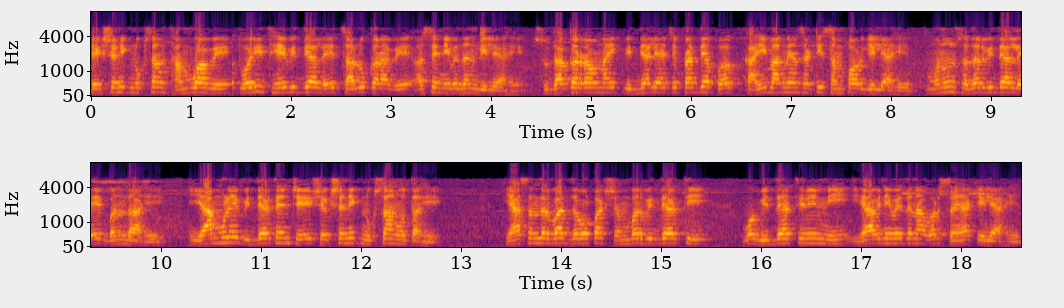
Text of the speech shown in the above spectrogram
शैक्षणिक नुकसान थांबवावे त्वरित हे विद्यालय चालू करावे असे निवेदन गेले आहे. सुधाकरराव नाईक विद्यालयाचे प्राध्यापक काही मागण्यांसाठी संपावर गेले आहेत म्हणून सदर विद्यालय बंद आहे. यामुळे विद्यार्थ्यांचे शैक्षणिक नुकसान होत आहे. या संदर्भात जवळपास शंभर विद्यार्थी व विद्यार्थिनींनी या निवेदनावर सह्या केल्या आहेत.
